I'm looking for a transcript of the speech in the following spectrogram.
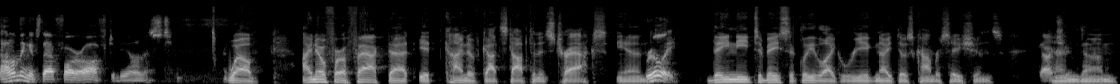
I don't think it's that far off, to be honest. Well, I know for a fact that it kind of got stopped in its tracks, and Really? they need to basically like reignite those conversations. Gotcha. And um,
